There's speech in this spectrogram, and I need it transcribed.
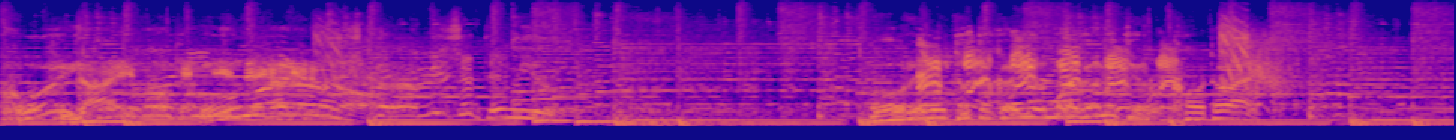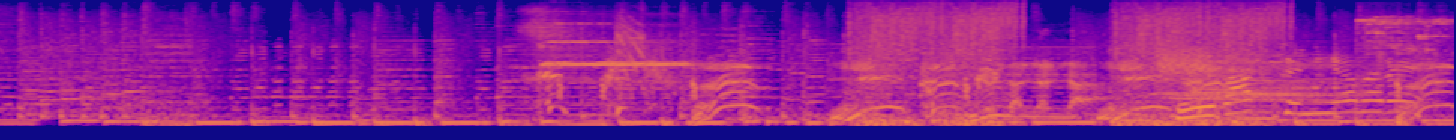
大冒険に出かけるの見せてみろ俺の戦いを眺めてる。断る奪っ。てみやがれ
